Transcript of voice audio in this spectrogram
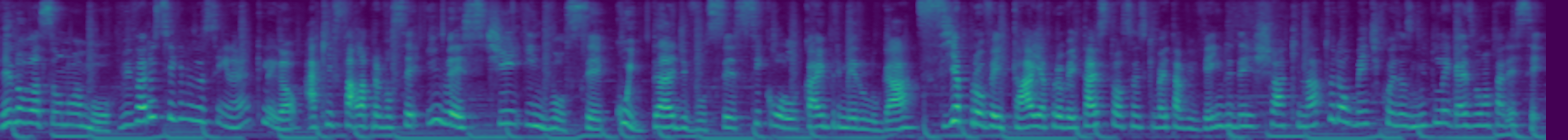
renovação no amor. Vi vários signos assim, né? Que legal. Aqui fala para você investir em você, cuidar de você, se colocar em primeiro lugar, se aproveitar e aproveitar as situações que vai estar tá vivendo e deixar que naturalmente coisas muito legais vão aparecer.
